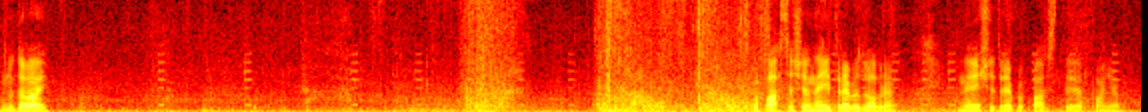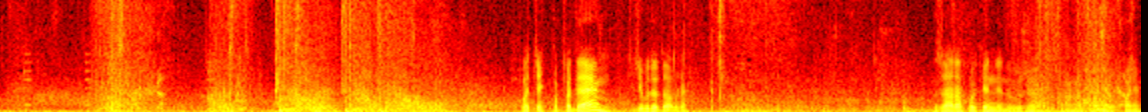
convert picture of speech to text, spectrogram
Ну давай. Попасти ще в неї треба, добре. В неї ще треба попасти, я поняв. От як попадемо, тоді буде добре. Зараз поки не дуже. Ага, поняв, поняв.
